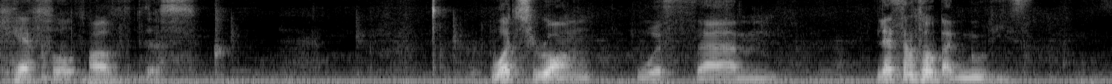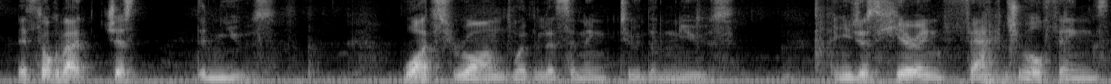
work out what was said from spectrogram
careful of this. What's wrong with um, let's not talk about movies let's talk about just the news what's wrong with listening to the news and you're just hearing factual things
